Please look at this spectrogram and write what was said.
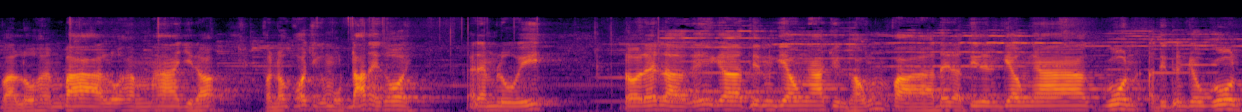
và lô 23 lô 22 gì đó. Và nó có chỉ có một đát này thôi. Các em lưu ý. Rồi đây là cái uh, tiên gel nga truyền thống và đây là tiên gel nga gold ở à, tiên gel gold.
